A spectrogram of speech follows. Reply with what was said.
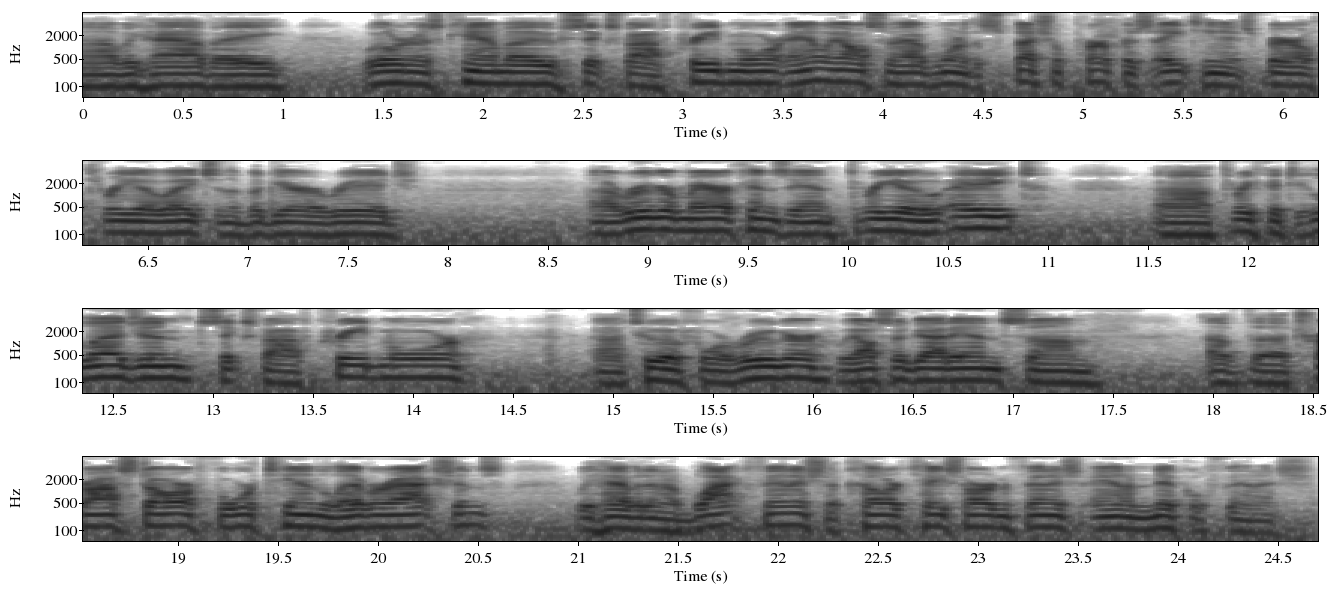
Uh, we have a Wilderness Camo 6.5 Creedmoor, and we also have one of the special purpose 18 inch barrel 308s in the Bergara Ridge. Uh, Ruger Americans in 308, uh, 350 Legend, 6.5 Creedmoor, uh, 204 Ruger. We also got in some of the TriStar 410 lever actions. We have it in a black finish, a color case hardened finish, and a nickel finish.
